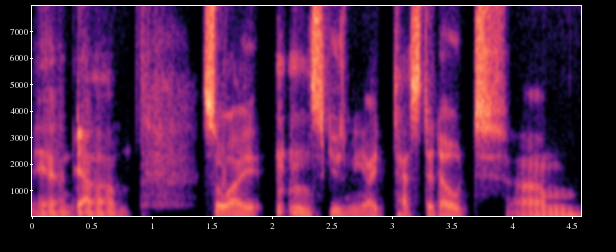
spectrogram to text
and yeah. um, so I, excuse me, I tested out um,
